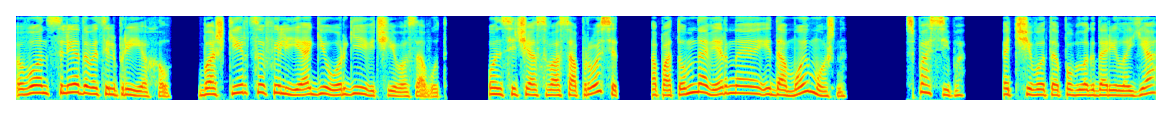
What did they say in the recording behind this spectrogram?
«Вон следователь приехал. Башкирцев Илья Георгиевич его зовут. Он сейчас вас опросит, а потом, наверное, и домой можно». «Спасибо», — отчего-то поблагодарила я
